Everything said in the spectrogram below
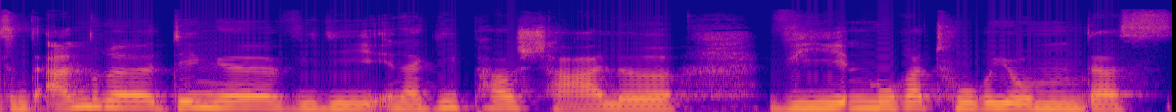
sind andere Dinge wie die Energiepauschale, wie ein Moratorium, dass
